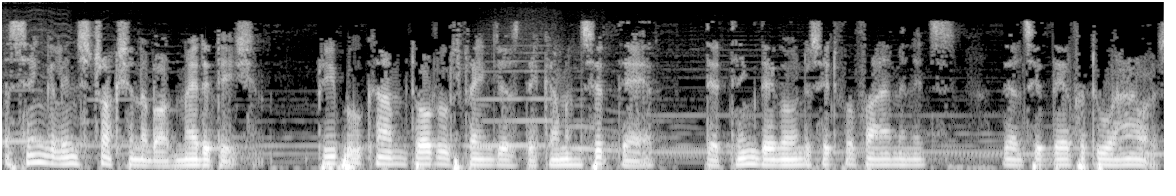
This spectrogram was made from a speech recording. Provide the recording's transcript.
a single instruction about meditation, people come, total strangers, they come and sit there, they think they're going to sit for five minutes, they'll sit there for two hours,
